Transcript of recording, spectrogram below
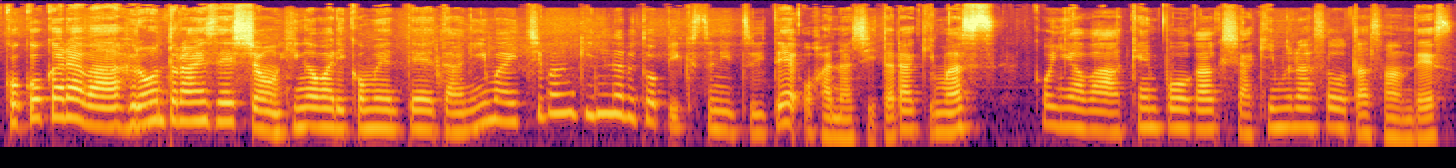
ここからはフロントラインセッション日替わりコメンテーターに今一番気になるトピックスについてお話しいただきます。今夜は憲法学者木村壮太さんです。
